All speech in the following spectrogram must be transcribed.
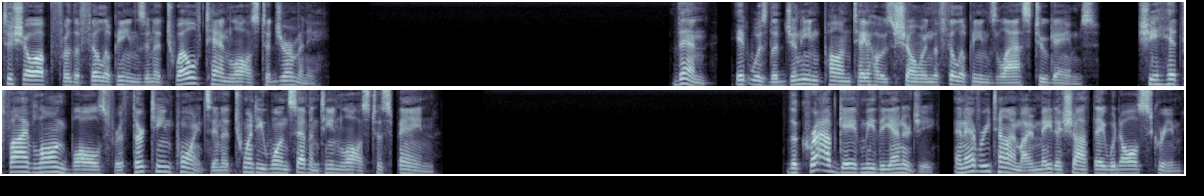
to show up for the Philippines in a 12-10 loss to Germany. Then, it was the Janine Pontejos show in the Philippines' last two games. She hit five long balls for 13 points in a 21-17 loss to Spain. The crowd gave me the energy, and every time I made a shot they would all scream,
